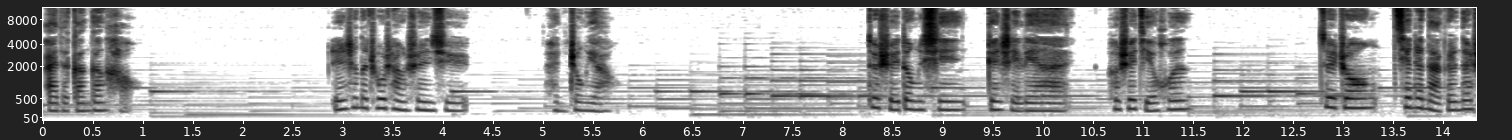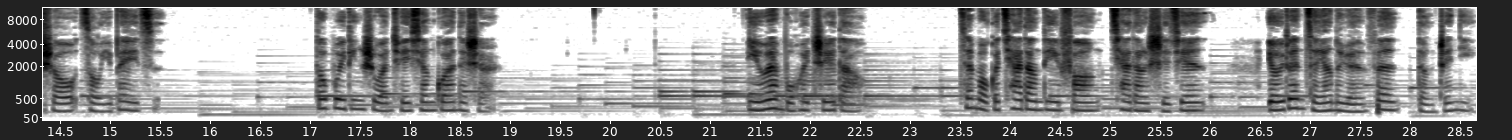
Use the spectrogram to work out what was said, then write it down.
爱的刚刚好。”人生的出场顺序很重要。对谁动心，跟谁恋爱，和谁结婚，最终牵着哪个人的手走一辈子，都不一定是完全相关的事儿。你永远不会知道，在某个恰当地方、恰当时间，有一段怎样的缘分等着你。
